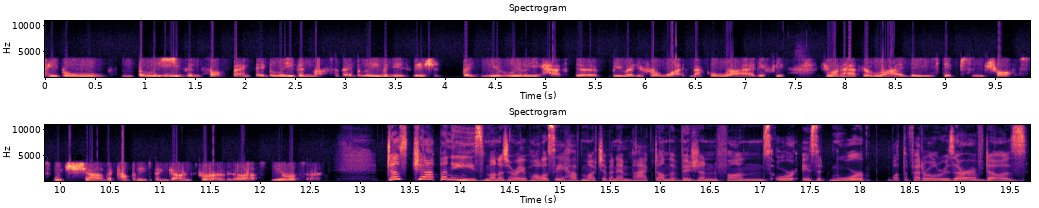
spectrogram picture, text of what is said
people believe in SoftBank, they believe in Masa, they believe in his vision, but you really have to be ready for a white knuckle ride if you if you want to have to ride these dips and troughs, which uh, the company's been going through over the last year or so. Does Japanese monetary policy have much of an impact on the vision funds, or is it more what the Federal Reserve does?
